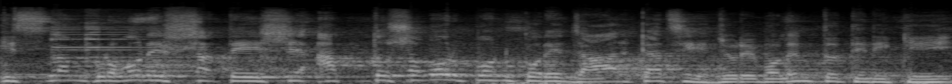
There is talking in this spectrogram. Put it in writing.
ইসলাম গ্রহণের সাথে সে আত্মসমর্পণ করে যার কাছে, জোরে বলেন তো তিনি কে?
